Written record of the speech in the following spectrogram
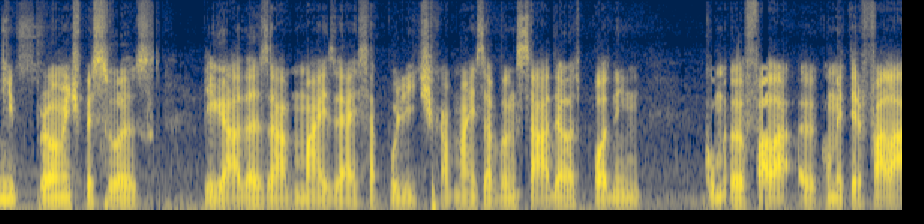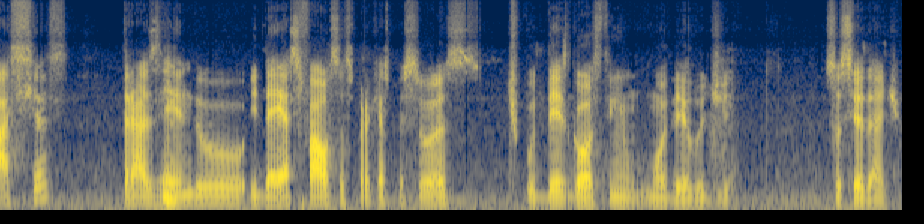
Que Isso. provavelmente pessoas ligadas a mais a essa política mais avançada, elas podem com- falar, eh, cometer falácias trazendo ideias falsas para que as pessoas, tipo, desgostem um modelo de sociedade.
